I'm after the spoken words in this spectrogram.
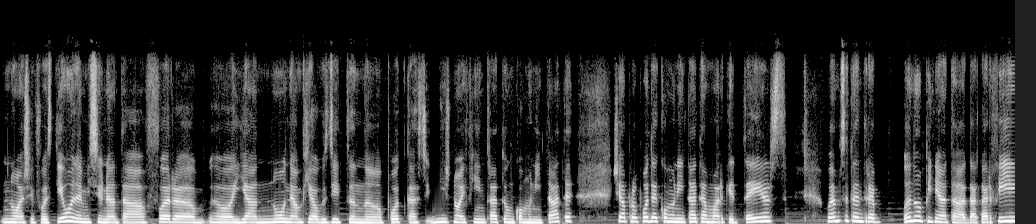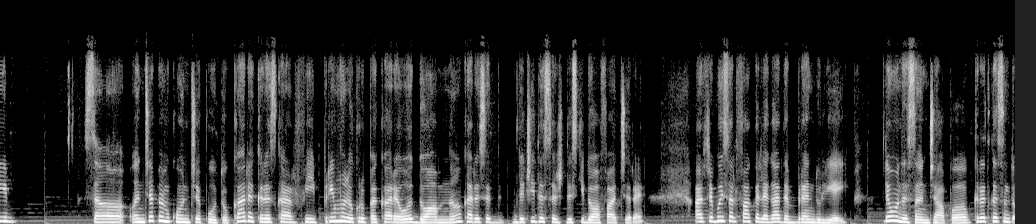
nu aș fi fost eu în emisiunea ta, fără uh, ea nu ne-am fi auzit în uh, podcast, nici nu ai fi intrat în comunitate. Și apropo de comunitatea Market Tales, voiam să te întreb, în opinia ta, dacă ar fi să începem cu începutul. Care crezi că ar fi primul lucru pe care o doamnă care se decide să-și deschidă o afacere ar trebui să-l facă legat de brandul ei? De unde să înceapă? Cred că sunt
